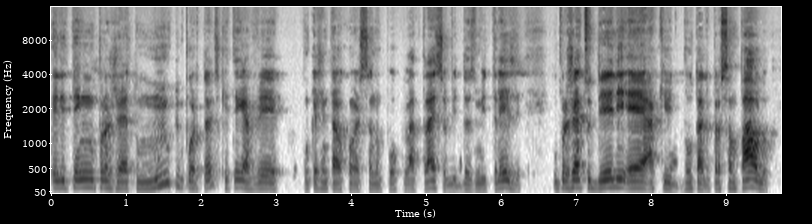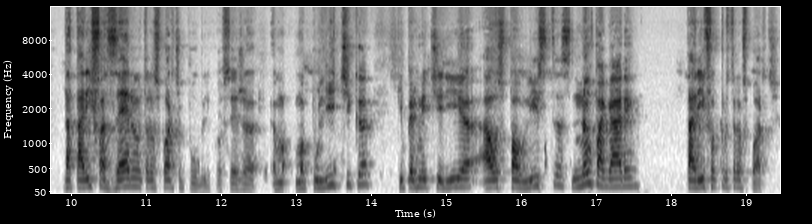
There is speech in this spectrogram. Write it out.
ele tem um projeto muito importante que tem a ver com o que a gente estava conversando um pouco lá atrás, sobre 2013. O projeto dele é aqui voltado para São Paulo, da tarifa zero no transporte público, ou seja, é uma, uma política que permitiria aos paulistas não pagarem tarifa o transporte.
